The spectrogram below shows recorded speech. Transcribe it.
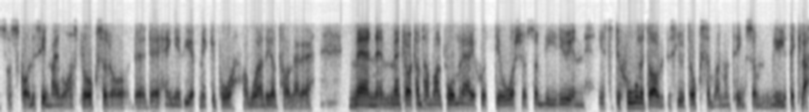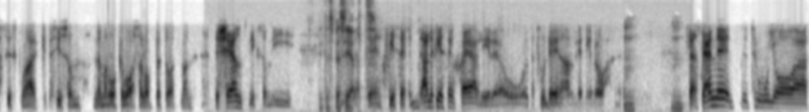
så ska du simma i Vansbro också då. Det, det hänger vi upp mycket på av våra deltagare. Men, men klart att har man hållit på med det här i 70 år så, så blir det ju en institution av det till slut också. Bara någonting som blir lite klassisk mark, precis som när man åker Vasaloppet då. Att man, det känns liksom i... Lite speciellt. Det finns, en, ja, det finns en själ i det och jag tror det är en anledning då. Mm. Mm. Sen, sen eh, tror jag att,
